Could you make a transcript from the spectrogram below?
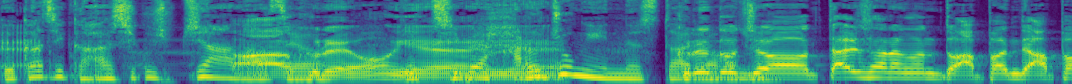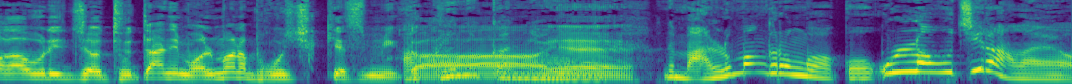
끝까지 가시고 싶지 아 않으세요. 그래요? 예, 집에 예. 하루 종일 있는 스타일. 그래도 저 딸 사랑은 또 아빠인데 아빠가 우리 저 두 따님 얼마나 보고 싶겠습니까? 아, 그러니까요. 예. 근데 말로만 그런 것 같고 올라오질 않아요.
